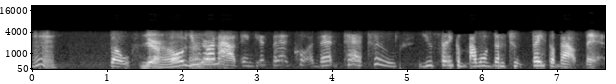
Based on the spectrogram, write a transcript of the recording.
Hmm. So, yeah. oh, okay. you run out and get that that tattoo. You think I want them to think about that.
